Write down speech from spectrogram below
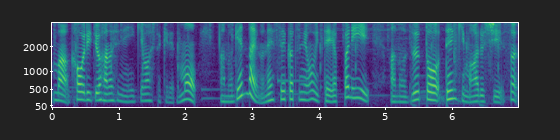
まあ、香りという話に行きましたけれども、あの、現代のね、生活において、やっぱり、あの、ずっと電気もあるし、そ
